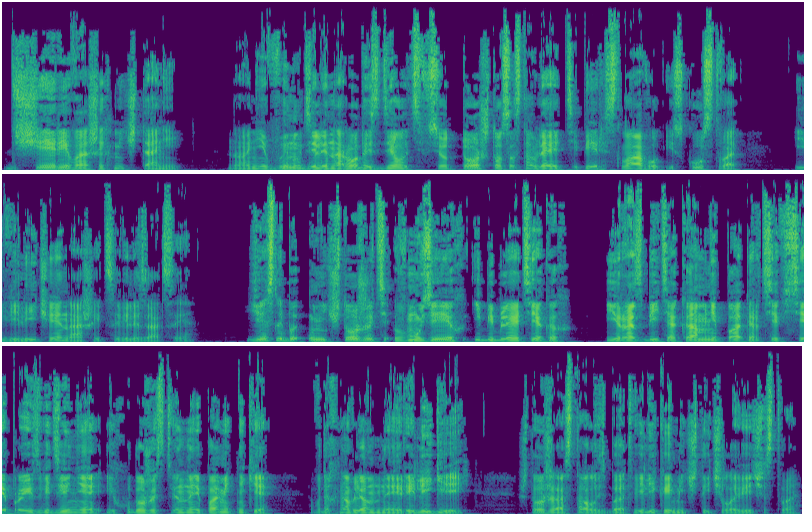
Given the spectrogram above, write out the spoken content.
дщери ваших мечтаний. Но они вынудили народы сделать все то, что составляет теперь славу искусства и величие нашей цивилизации. Если бы уничтожить в музеях и библиотеках и разбить о камни паперти все произведения и художественные памятники, вдохновленные религией, что же осталось бы от великой мечты человечества?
